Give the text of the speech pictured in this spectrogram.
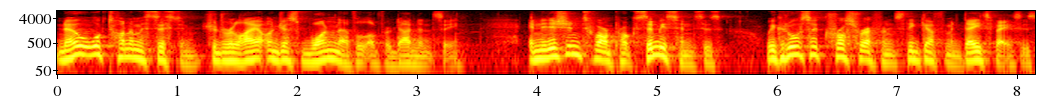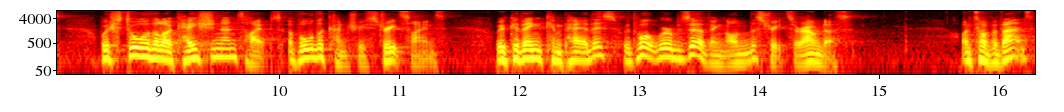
No autonomous system should rely on just one level of redundancy. In addition to our proximity sensors, we could also cross-reference the government databases, which store the location and types of all the country's street signs. We could then compare this with what we're observing on the streets around us. On top of that,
